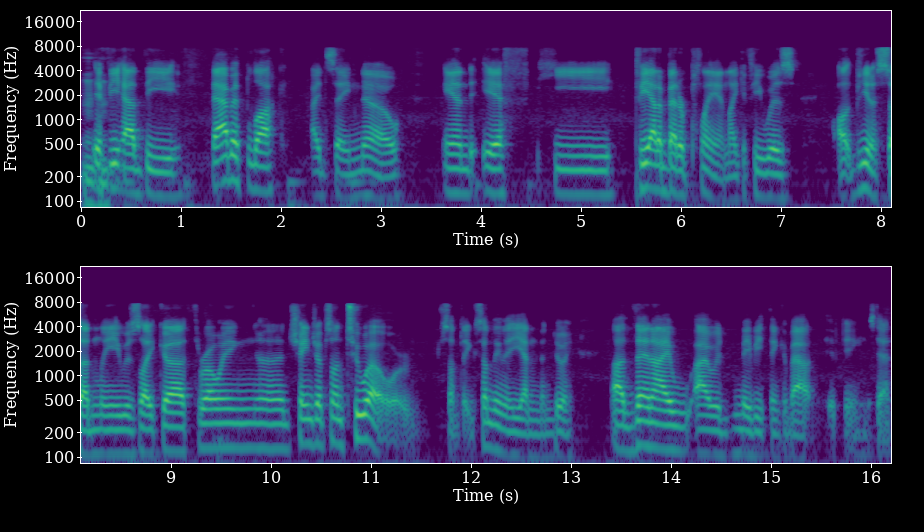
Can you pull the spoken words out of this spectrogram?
If he had the BABIP luck, I'd say no. And if he if he had a better plan, like if he was, uh, you know, suddenly he was like uh, throwing uh, changeups on 2-0 or something, something that he hadn't been doing, uh, then I I would maybe think about it being his dad.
